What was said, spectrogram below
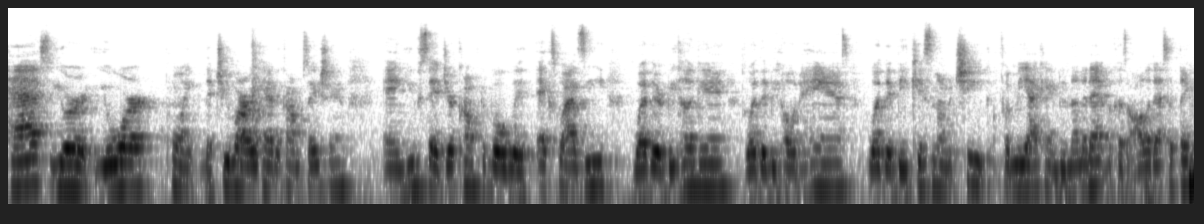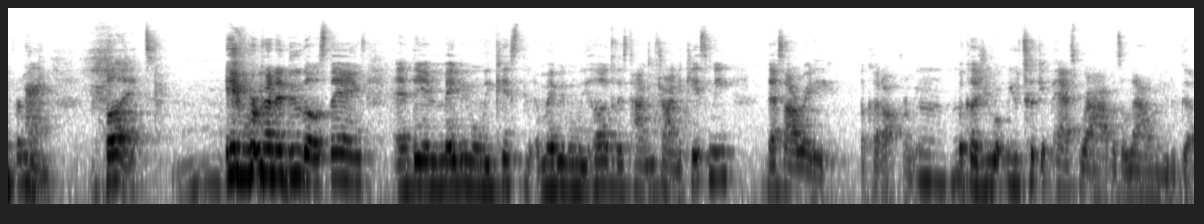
past your your point that you've already had a conversation and you said you're comfortable with XYZ, whether it be hugging, whether it be holding hands, whether it be kissing on the cheek, for me, I can't do none of that because all of that's a thing for me. Mm. But if we're gonna do those things, and then maybe when we kiss, maybe when we hug this time, you're trying to kiss me, that's already a cutoff for me mm-hmm. because you you took it past where I was allowing you to go.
